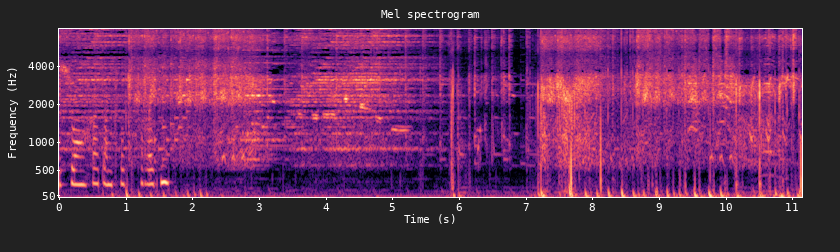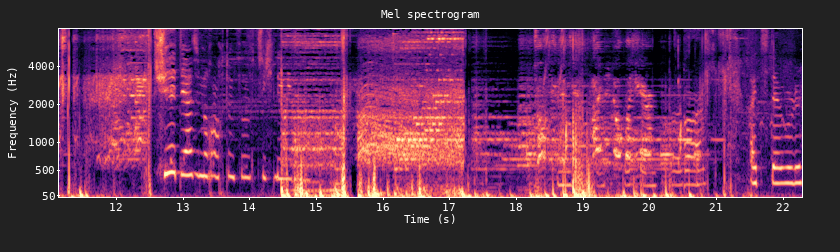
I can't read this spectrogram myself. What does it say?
das schon hart am Verrecken. Shit, der hatte noch 58 Leben. als der wurde.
